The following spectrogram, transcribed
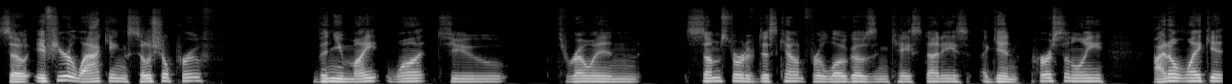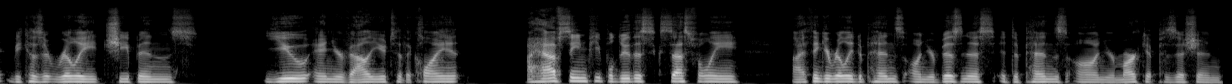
So if you're lacking social proof, then you might want to throw in some sort of discount for logos and case studies. Again, personally, I don't like it because it really cheapens you and your value to the client. I have seen people do this successfully. I think it really depends on your business, it depends on your market position,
